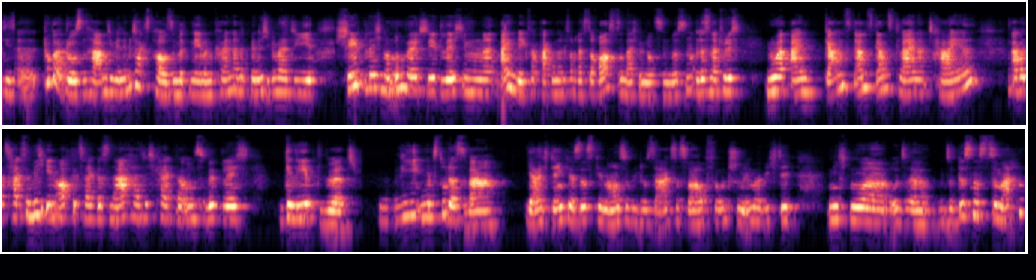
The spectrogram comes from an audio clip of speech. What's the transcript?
diese äh, Tupperdosen haben, die wir in der Mittagspause mitnehmen können, damit wir nicht immer die schädlichen und umweltschädlichen Einwegverpackungen von Restaurants zum Beispiel nutzen müssen. Und das ist natürlich nur ein ganz, ganz, ganz kleiner Teil. Aber es hat für mich eben auch gezeigt, dass Nachhaltigkeit bei uns wirklich gelebt wird. Wie nimmst du das wahr? Ja, ich denke, es ist genauso, wie du sagst. Es war auch für uns schon immer wichtig, nicht nur unser, unser Business zu machen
